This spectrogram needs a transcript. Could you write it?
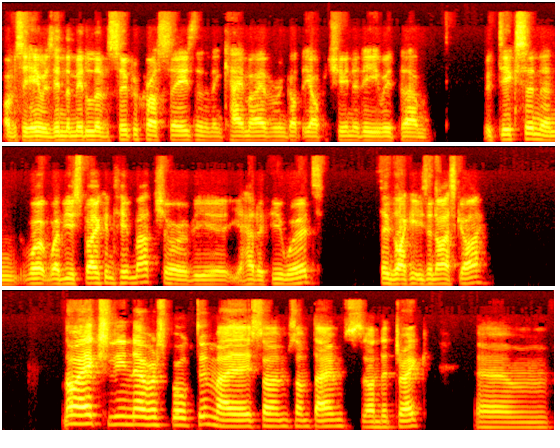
obviously, he was in the middle of a supercross season and then came over and got the opportunity with um with Dixon. And what, have you spoken to him much or have you, you had a few words? Seems like he's a nice guy. No, I actually never spoke to him. I saw him sometimes on the track. Um,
